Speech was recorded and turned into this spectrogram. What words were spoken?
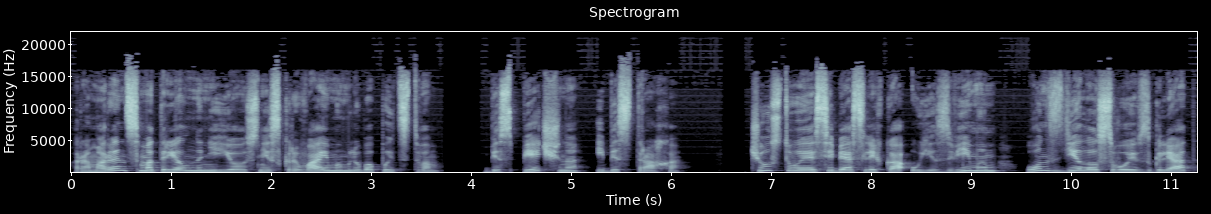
Ромарен смотрел на нее с нескрываемым любопытством, беспечно и без страха. Чувствуя себя слегка уязвимым, он сделал свой взгляд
